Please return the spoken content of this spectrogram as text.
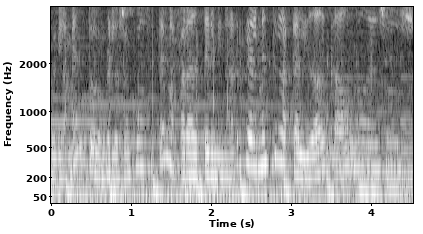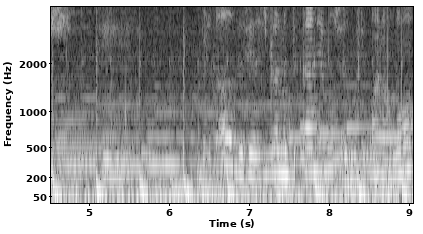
reglamento en relación con este tema para determinar realmente la calidad de cada uno de esos, eh, ¿verdad? De si es realmente cáñamo, si es marihuana o no,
